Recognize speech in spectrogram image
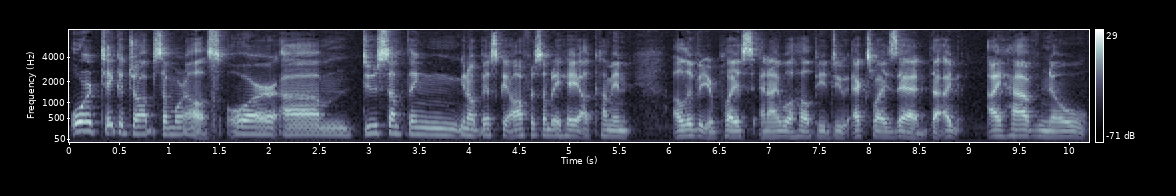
or take a job somewhere else, or um, do something, you know, basically offer somebody, hey, I'll come in, I'll live at your place, and I will help you do X, Y, Z. That I I have no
